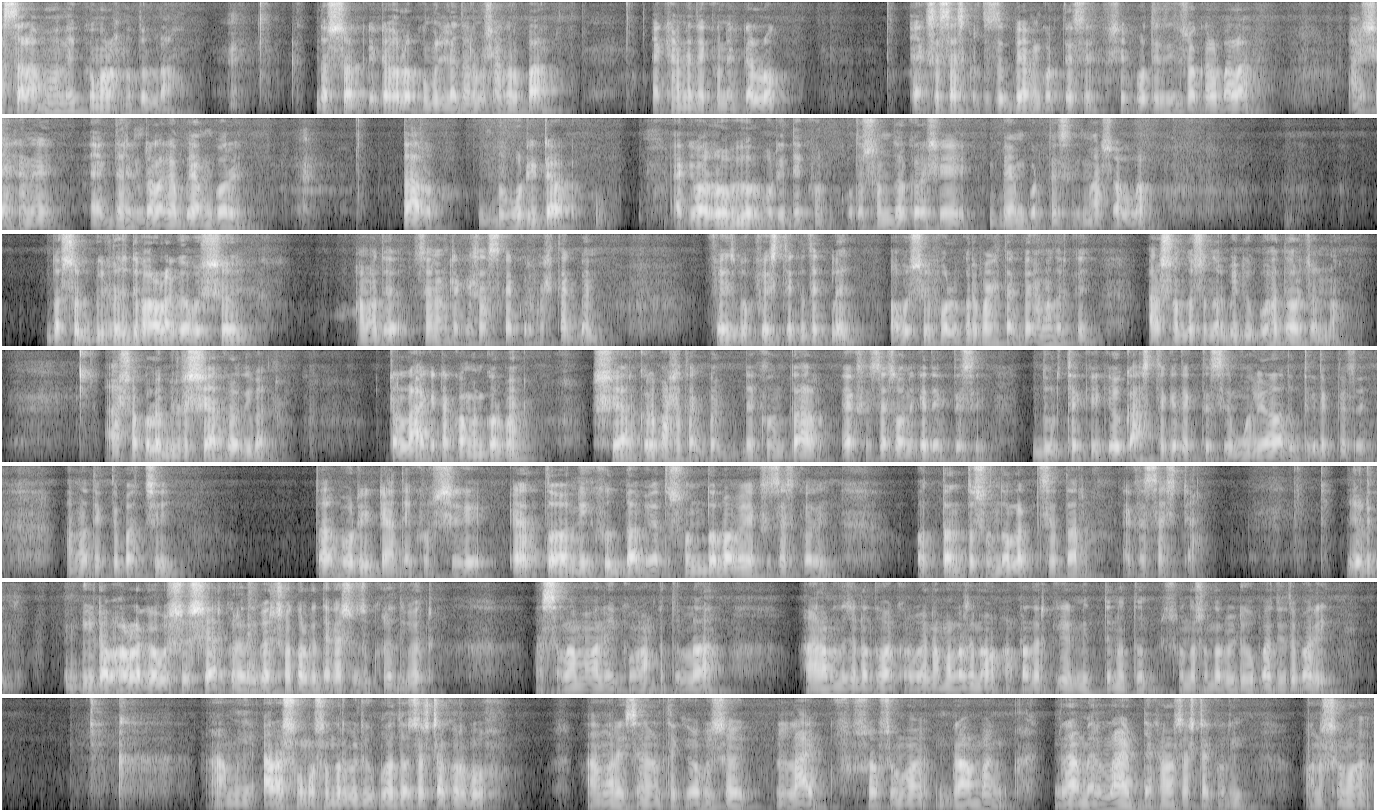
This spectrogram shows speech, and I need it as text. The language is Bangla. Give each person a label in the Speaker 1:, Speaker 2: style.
Speaker 1: আসসালামু আলাইকুম রহমতুল্লাহ। দর্শক, এটা হলো কুমিল্লা ধর্মসাগর পার। এখানে দেখুন একটা লোক এক্সারসাইজ করতেছে, ব্যায়াম করতেছে। সে প্রতিদিন সকালবেলা আইসে এখানে এক দেড় ঘণ্টা লাগা ব্যায়াম করে। তার বডিটা একেবারে রবিউল বডি, দেখুন কত সুন্দর করে সে ব্যায়াম করতেছে, মাশাআল্লাহ। দর্শক ভিডিও যদি ভালো লাগে অবশ্যই আমাদের চ্যানেলটাকে সাবস্ক্রাইব করে পাশে থাকবেন। ফেসবুক পেজ থেকে দেখলে অবশ্যই ফলো করে পাশে থাকবেন আমাদেরকে আর সুন্দর সুন্দর ভিডিও উপহার দেওয়ার জন্য। আর সকলে ভিডিওটা শেয়ার করে দিবেন। একটা লাইক একটা কমেন্ট করবেন শেয়ার করে পাশে থাকবেন। দেখুন তার এক্সারসাইজ অনেকে দেখতেছে। দূর থেকে কেউ কাছ থেকে দেখতেছে, মহিলারা দূর থেকে দেখতেছে। আমরা দেখতে পাচ্ছি তার বডিটা দেখো, সে এত নিখুঁতভাবে, এত সুন্দরভাবে এক্সারসাইজ করে, অত্যন্ত সুন্দর লাগতেছে তার এক্সারসাইজটা যদি ভিডিওটা ভালো লাগে অবশ্যই শেয়ার করে দিবেন, সকলকে দেখার সুযোগ করে দিবেন। আসসালামু আলাইকুম রহমতুল্লাহ। আর আমাদের জন্য দোয়া করবেন, আমরা যেন আপনাদেরকে নিত্য নতুন, সুন্দর সুন্দর ভিডিও উপহার দিতে পারি। আমি আরও সুন্দর সুন্দর ভিডিও উপহার দেওয়ার চেষ্টা করব। আমার এই চ্যানেল থেকে অবশ্যই লাইভ সবসময় গ্রাম বা, গ্রামের লাইভ দেখানোর চেষ্টা করি। অনেক সময়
